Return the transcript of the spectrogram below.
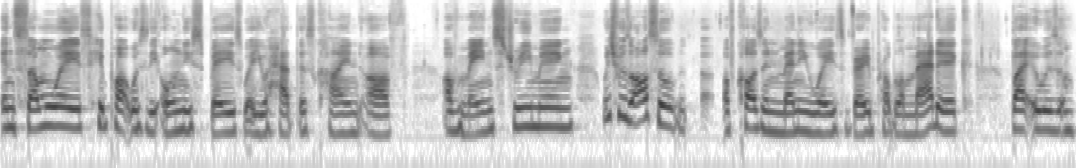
in some ways hip hop was the only space where you had this kind of of mainstreaming, which was also, of course, in many ways very problematic but it was um,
